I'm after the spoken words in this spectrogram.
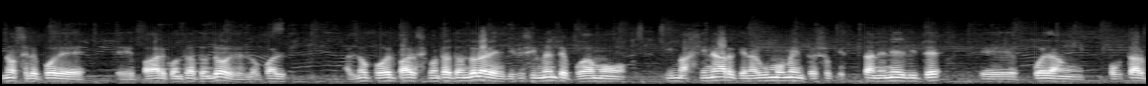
no se le puede pagar contrato en dólares, lo cual al no poder pagarse contrato en dólares difícilmente podamos imaginar que en algún momento esos que están en élite eh, puedan optar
